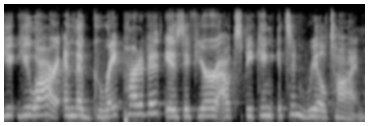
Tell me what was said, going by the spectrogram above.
You you are. And the great part of it is if you're out speaking, it's in real time.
